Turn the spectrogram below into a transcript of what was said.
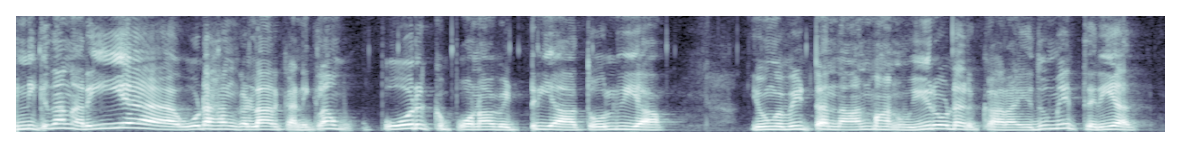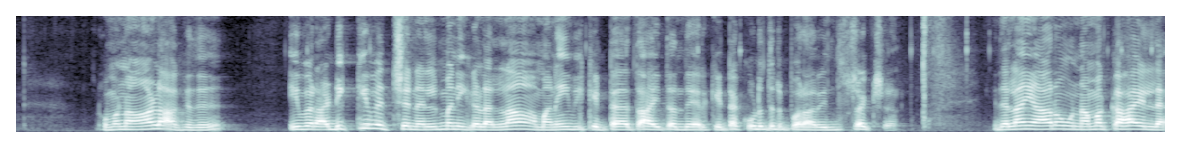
இன்றைக்கி தான் நிறைய ஊடகங்கள்லாம் இருக்குது அன்றைக்கெலாம் போருக்கு போனால் வெற்றியா தோல்வியா? இவங்க வீட்டு அந்த ஆண்மகன் உயிரோடு இருக்காரா? எதுவுமே தெரியாது. ரொம்ப நாள் ஆகுது இவர் அடுக்கி வச்ச நெல்மணிகள் எல்லாம் மனைவி கிட்ட தாய் தந்தையர்கிட்ட கொடுத்துட்டு போகிறார் இன்ஸ்ட்ரக்ஷன் இதெல்லாம் யாரும் நமக்காக இல்லை.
